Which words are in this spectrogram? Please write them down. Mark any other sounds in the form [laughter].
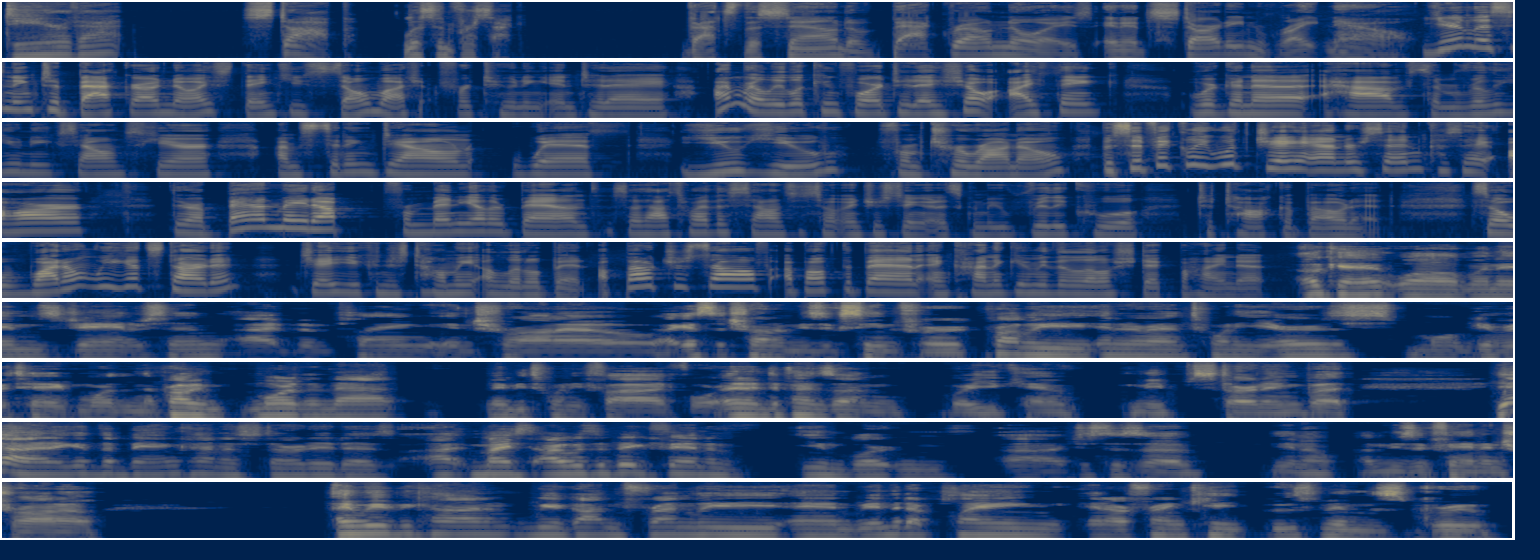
Do you hear that? Stop. Listen for a sec. That's the sound of background noise, and it's starting right now. You're listening to Background Noise. Thank you so much for tuning in today. I'm really looking forward to today's show. I think we're going to have some really unique sounds here. I'm sitting down with UU from Toronto, specifically with Jay Anderson, because they are they're a band made up from many other bands, so that's why the sounds are so interesting and it's going to be really cool to talk about it. So, why don't we get started? Jay, you can just tell me a little bit about yourself, about the band, and kind of give me the little shtick behind it. Okay, well, my name's Jay Anderson. I've been playing in Toronto, I guess the Toronto music scene for probably in and around 20 years, more give or take, more than that, probably more than that, maybe 25, four, and it depends on where you count me starting, but yeah, I get the band kind of started as I my I was a big fan of Ian Blurton, uh, just as a you know a music fan in Toronto, and we become we had gotten friendly, and we ended up playing in our friend Kate Boothman's group,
